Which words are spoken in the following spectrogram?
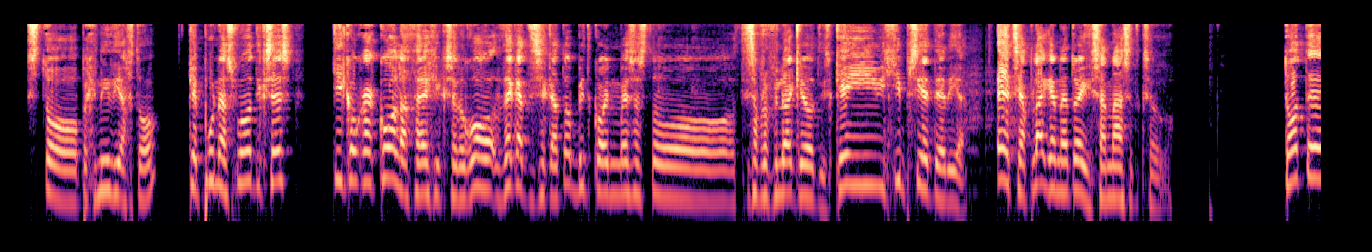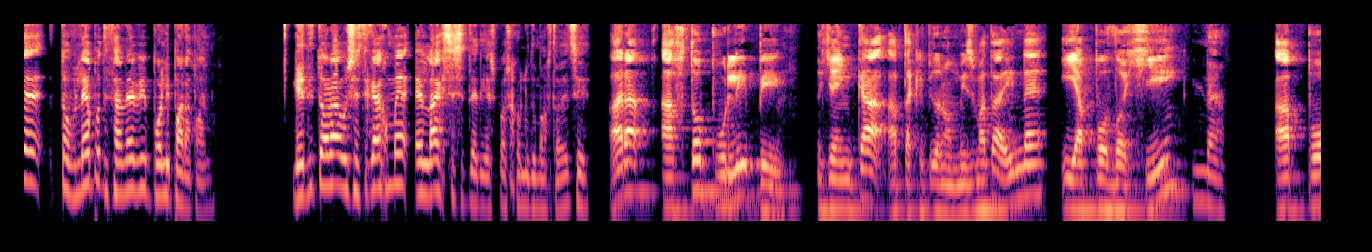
στο παιχνίδι αυτό και πούνε ας πούμε ότι ξέρεις και η Coca-Cola θα έχει ξέρω εγώ 10% bitcoin μέσα στο θησαυροφυλάκιό της και η χύψη εταιρεία έτσι απλά για να το έχεις σαν asset ξέρω εγώ τότε το βλέπω ότι θα ανέβει πολύ παραπάνω γιατί τώρα ουσιαστικά έχουμε ελάχιστες εταιρείες που ασχολούνται με αυτό, έτσι. Άρα αυτό που λείπει γενικά από τα κρυπτονομίσματα είναι η αποδοχή ναι. από.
